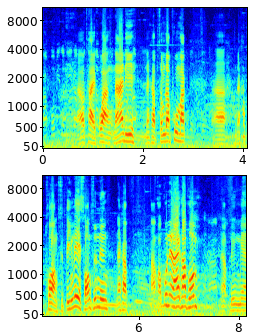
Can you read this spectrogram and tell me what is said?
ครับผมมีตรงนี้ครับเอาถ่ายกว้างหนาดีนะครับสำหรับผู้มักอ่านะครับทองสติงเล่201นะครับเอาขอบคุณหลายๆครับผมนะครับดึงเมีย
